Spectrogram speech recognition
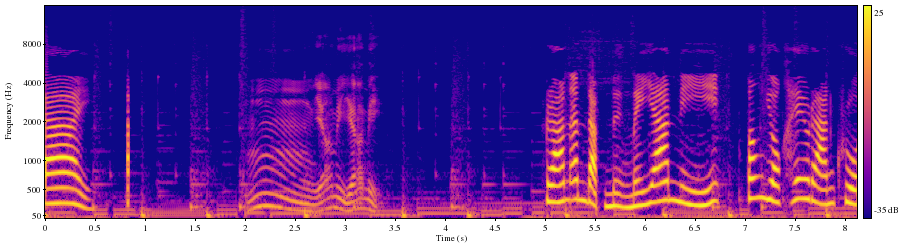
ได้ Mmm, yummy, yummy. ร้านอันดับหนึ่งในย่านนี้ต้องยกให้ร้านครัว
